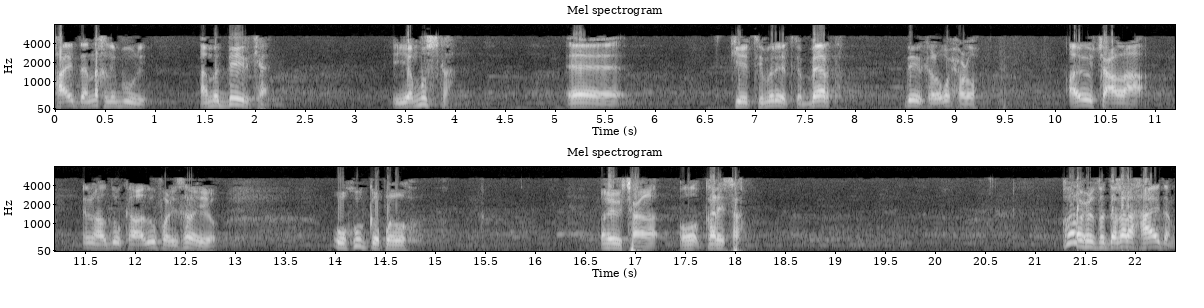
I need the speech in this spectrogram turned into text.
xaa'ida nakhlin buu ihi ama dayrka iyo muska geed timireedka beerta dayrka lagu xidho ayuu jeclaa inuu hadduu kaad u fadhiisanayo uu ku gabado ayuu jeclaa oo qarisa. Qaala wuxu fadakala xaa'idan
